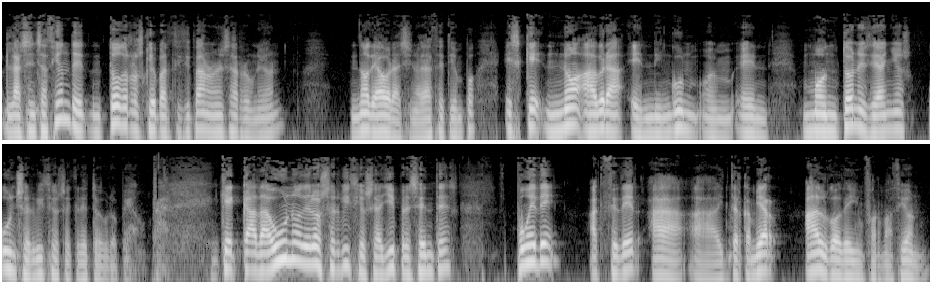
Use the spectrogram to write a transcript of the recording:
la sensación de todos los que participaron en esa reunión no de ahora, sino de hace tiempo, es que no habrá en ningún, en montones de años, un servicio secreto europeo. Que cada uno de los servicios allí presentes puede acceder a, a intercambiar algo de información.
